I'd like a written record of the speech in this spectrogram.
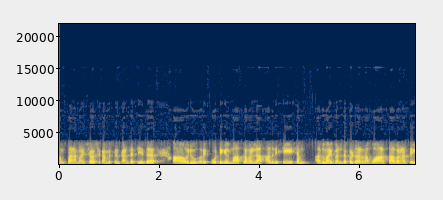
സംസ്ഥാന മനുഷ്യാവകാശ കമ്മീഷൻ കണ്ടെത്തിയത്. ആ ഒരു റിപ്പോർട്ടിങ്ങിൽ മാത്രമല്ല അതിനുശേഷം അതുമായി ബന്ധപ്പെട്ട് നടന്ന വാർത്താവരണത്തിൽ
